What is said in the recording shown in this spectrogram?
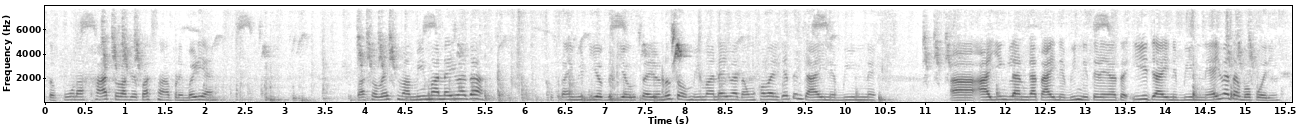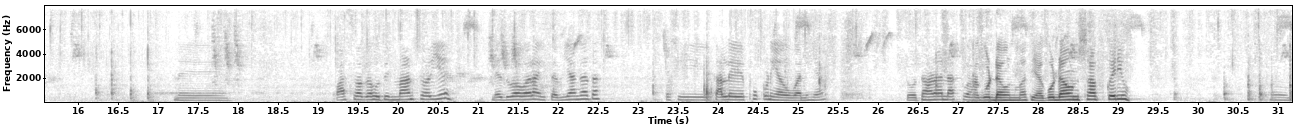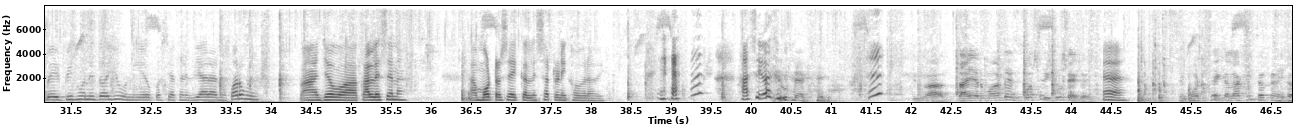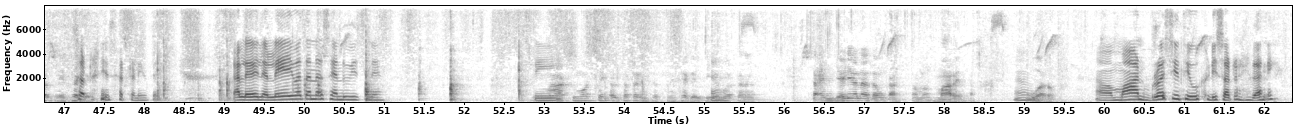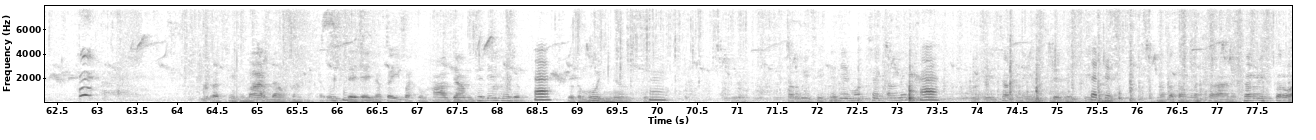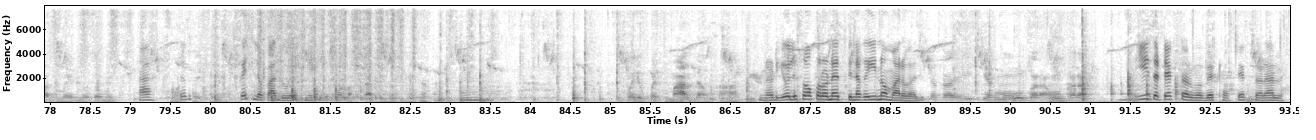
તો પૂણા સાત વાગે પાછા આપણે મળ્યા. પાછો વેશમાં મીમાન આવ્યા હતા તો કાંઈ વીડિયો વીડિયો ઉતાર્યો નહોતો. મીમાન આવ્યા હતા હું ખબર કહેતી ને કે આઈને બીનને આ આ ઇંગ્લેન્ડ ગાતા આઈને બીનની તેડે આવ્યા હતા એ જ આઈને બીનને આવ્યા હતા બપોરે. ને પાંચ વાગ્યા સુધી માણસો રહીએ ને દવાવાળા એ તો વ્યાં ગયા પછી કાલે ફૂકણી આવવાની હે. તો ધાણા નાખવા આ ગોડાઉનમાંથી. આ ગોડાઉન સાફ કર્યું. બે તો દોયું ને એ પછી આખણે વ્યારાનું કરવું. આ જવા કાલે છે ને આ મોટરસાઇકલની ચટણી ખવડાવી. હાસી વાત? ટાયરમાં અડે ને કોથળી તૂટે ગઈ. હા. મોટરસાઇકલ આખી ચટણી ચટણી થઈ ચટણી ચટણી થઈ કાલે એટલે લઈ આવ્યા હતા ને સેન્ડવીચ ને તે મોટરસાઇકલ ચટણી ચટણી થઈ ગઈ હતી. ટાઈમ જડ્યો ને તો હું કાં મારે. ફુવારો આ માન બ્રશીથી ઉખડી ચટણી તાની પછી માર દઉં ઉછળે જાય નકર ઈ પાછું હાવ જામ થઈ જાય ને જો. હા. તો તો મૂજ ને ઉછળે. હમ, સર્વિસ થઈ જાય મોટરસાઇકલ ને હા એ ચટણી ઉછળે જાય. ચટણી નકર તો હમણાં આને સર્વિસ કરવાનો મેળ નહોતો મૂજ હા. તો મોટરસાઇકલ કેટલો કાદુ એક નીકળ્યો? કોલસ કાઢી ઉપર ઉપરથી માર દઉં. હા. નડી ઓલી છોકરો ને જ નકર ઈ ન મારવા દે. નકર ઈ કે હું શું કરા હું કરા. ઈ તો ટ્રેક્ટરમાં બેઠો ટ્રેક્ટર હાલે.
